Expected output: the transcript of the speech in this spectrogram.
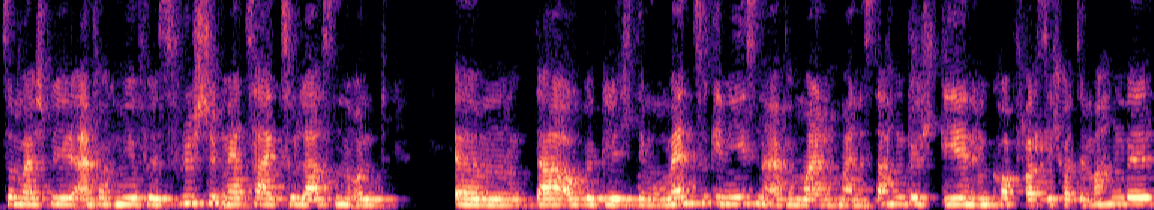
zum Beispiel einfach mir fürs Frühstück mehr Zeit zu lassen und ähm, da auch wirklich den Moment zu genießen, einfach mal noch meine Sachen durchgehen im Kopf, was ich heute machen will.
